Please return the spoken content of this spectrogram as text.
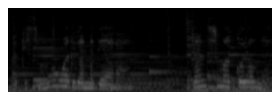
bagi semua warga negara dan semua golongan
